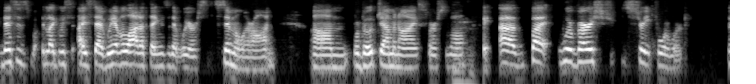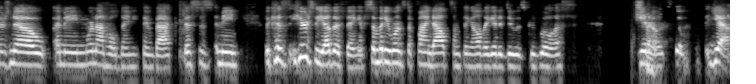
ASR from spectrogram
this is like we, I said, we have a lot of things that we are similar on. Um, we're both Geminis, first of all, uh, but we're very sh- straightforward There's no, I mean, we're not holding anything back. This is, I mean, because here's the other thing: if somebody wants to find out something, all they got to do is Google us. Sure. You know, so, yeah.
